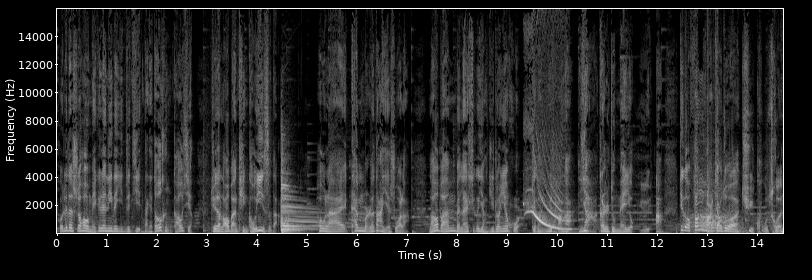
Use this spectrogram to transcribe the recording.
回来的时候，每个人拎着一只鸡，大家都很高兴，觉得老板挺够意思的。后来开门的大爷说了，老板本来是个养鸡专业户，这个鱼塘啊，压根儿就没有鱼啊。这个方法叫做去库存。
